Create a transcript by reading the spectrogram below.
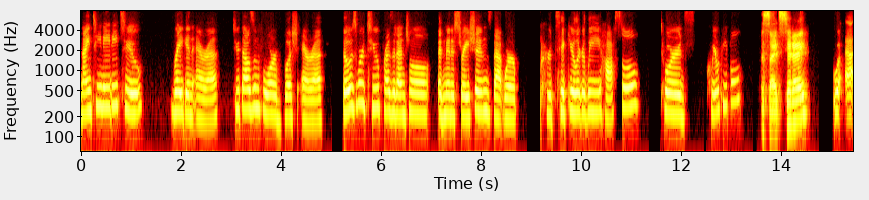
1982 reagan era 2004 bush era those were two presidential administrations that were particularly hostile towards queer people. Besides today, Uh,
